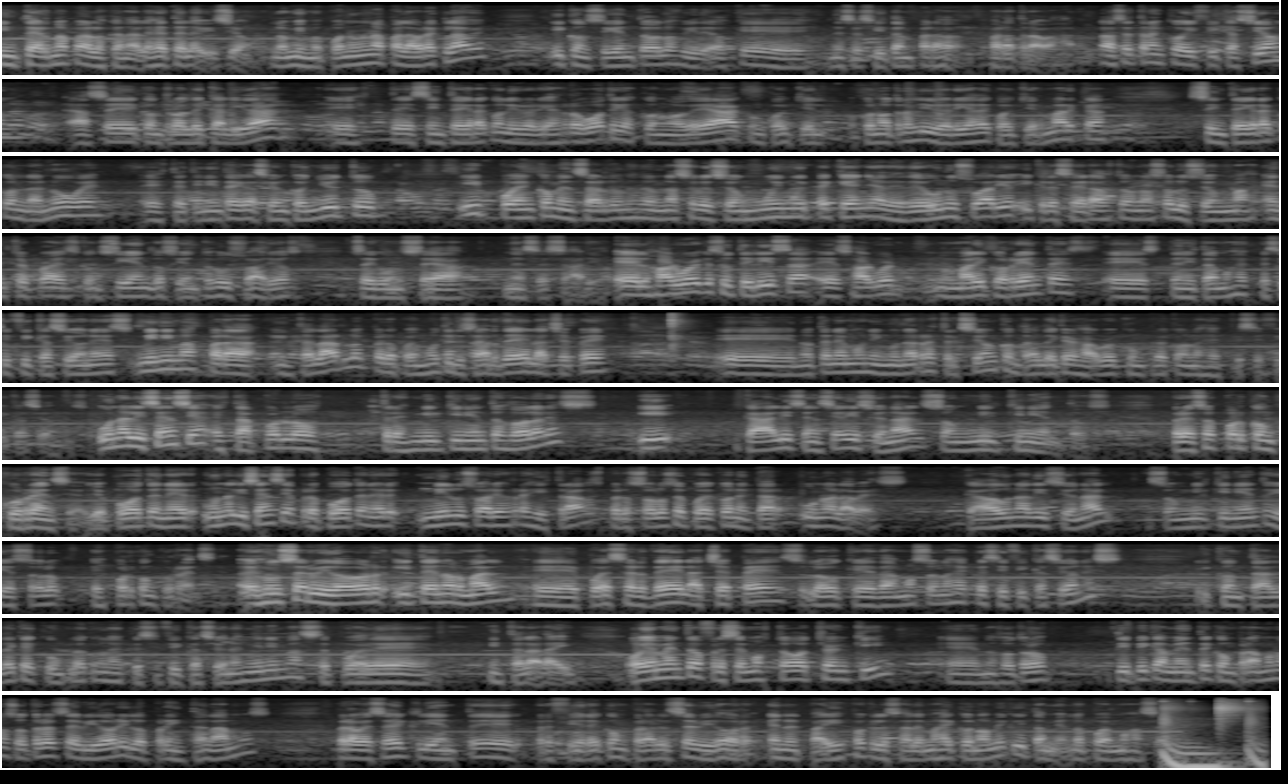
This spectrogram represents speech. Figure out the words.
interno para los canales de televisión. Lo mismo, ponen una palabra clave y consiguen todos los videos que necesitan para, para trabajar. Hace transcodificación, hace control de calidad, este, se integra con librerías robóticas, con ODA, con, cualquier, con otras librerías de cualquier marca, se integra con la nube, este, tiene integración con YouTube y pueden comenzar de una, solución muy muy pequeña desde un usuario y crecer hasta una solución más enterprise con 100, 200 usuarios según sea necesario. El hardware que se utiliza es hardware normal y corriente, necesitamos especificaciones mínimas para instalarlo, pero podemos utilizar Dell, HP, eh, no tenemos ninguna restricción con tal de que el hardware cumple con las especificaciones. Una licencia está por los 3.500 dólares y cada licencia adicional son 1.500, pero eso es por concurrencia. Yo puedo tener una licencia, pero puedo tener 1.000 usuarios registrados, pero solo se puede conectar uno a la vez. Cada uno adicional son 1.500 y es solo es por concurrencia. Es un servidor IT normal, eh, puede ser del HP, lo que damos son las especificaciones y con tal de que cumpla con las especificaciones mínimas se puede instalar ahí. Obviamente ofrecemos todo turnkey, eh, nosotros típicamente compramos nosotros el servidor y lo preinstalamos, pero a veces el cliente prefiere comprar el servidor en el país porque le sale más económico y también lo podemos hacer.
